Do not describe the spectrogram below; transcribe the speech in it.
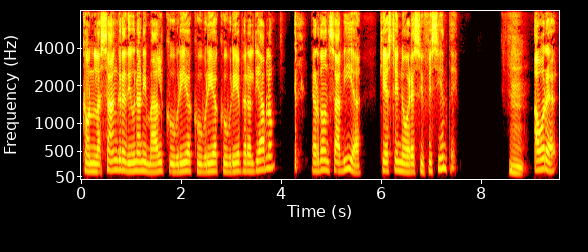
con la sangre de un animal cubría, cubría, cubría, pero el diablo, perdón, sabía que este no era suficiente. Mm. Ahora,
